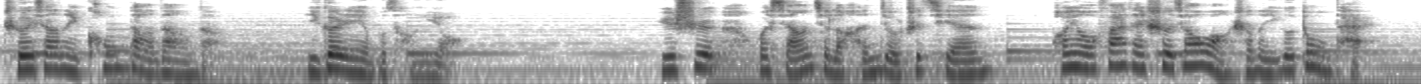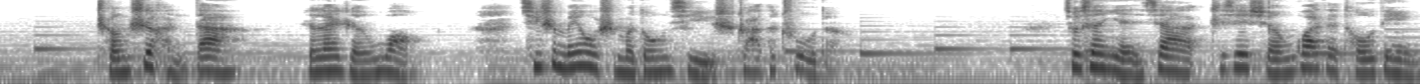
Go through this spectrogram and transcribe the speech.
车厢内空荡荡的，一个人也不曾有。于是我想起了很久之前朋友发在社交网上的一个动态：城市很大，人来人往，其实没有什么东西是抓得住的。就像眼下这些悬挂在头顶、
